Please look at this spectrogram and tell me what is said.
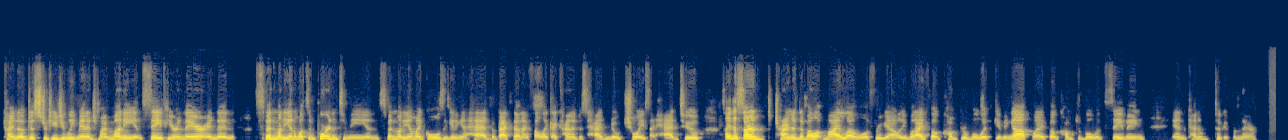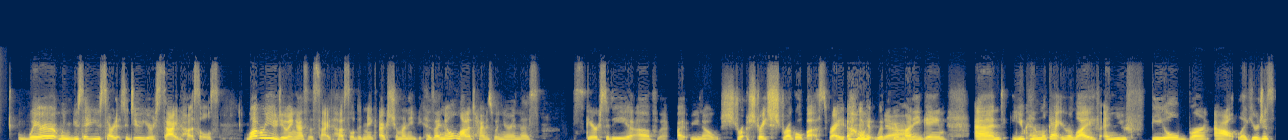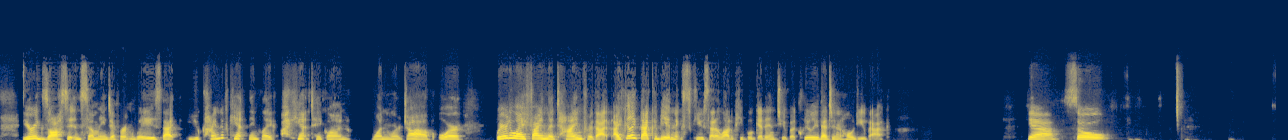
kind of just strategically manage my money and save here and there and then spend money on what's important to me and spend money on my goals and getting ahead. But back then I felt like I kind of just had no choice. I had to. So I just started trying to develop my level of frugality, what I felt comfortable with giving up, what I felt comfortable with saving, and kind of took it from there where when you say you started to do your side hustles what were you doing as a side hustle to make extra money because i know a lot of times when you're in this scarcity of uh, you know str- straight struggle bus right with, with yeah. your money game and you can look at your life and you feel burnt out like you're just you're exhausted in so many different ways that you kind of can't think like i can't take on one more job or where do I find the time for that? I feel like that could be an excuse that a lot of people get into, but clearly that didn't hold you back. Yeah. So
